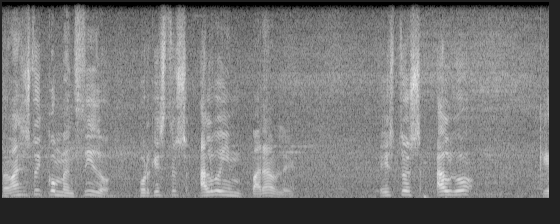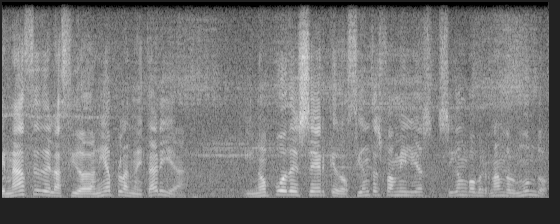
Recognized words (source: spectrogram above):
Además estoy convencido, porque esto es algo imparable. Esto es algo que nace de la ciudadanía planetaria. Y no puede ser que 200 familias sigan gobernando el mundo.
